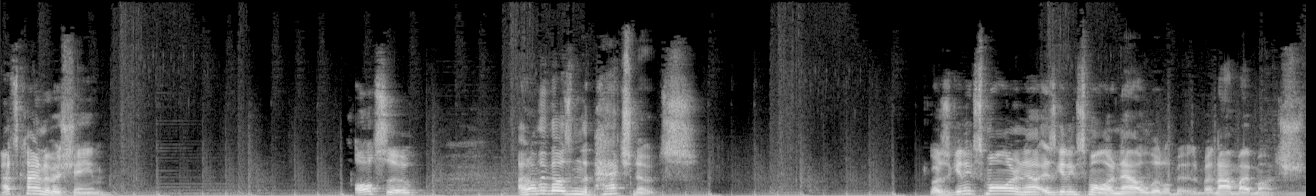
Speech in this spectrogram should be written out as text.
That's kind of a shame. Also, I don't think that was in the patch notes. Was it getting smaller now? It's getting smaller now a little bit, but not by much.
